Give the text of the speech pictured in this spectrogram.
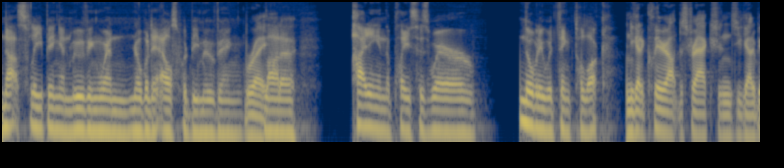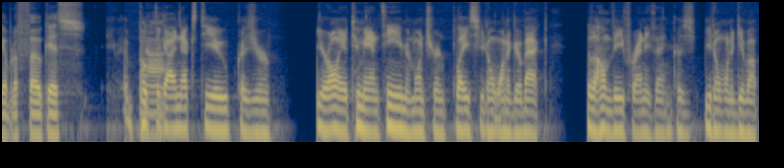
not sleeping and moving when nobody else would be moving. Right. A lot of hiding in the places where nobody would think to look. And you got to clear out distractions. You got to be able to focus. Poke the guy next to you because you're you're only a two man team, and once you're in place, you don't want to go back to the Humvee for anything because you don't want to give up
